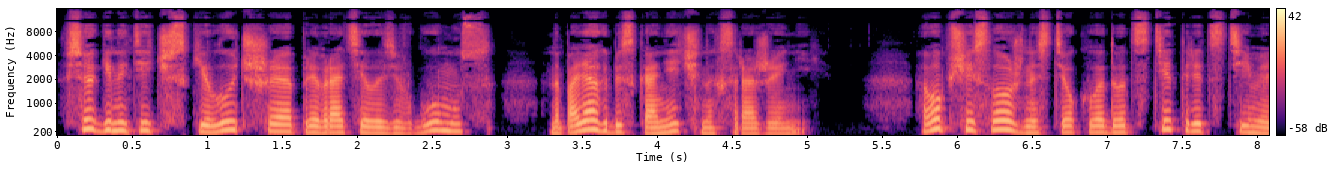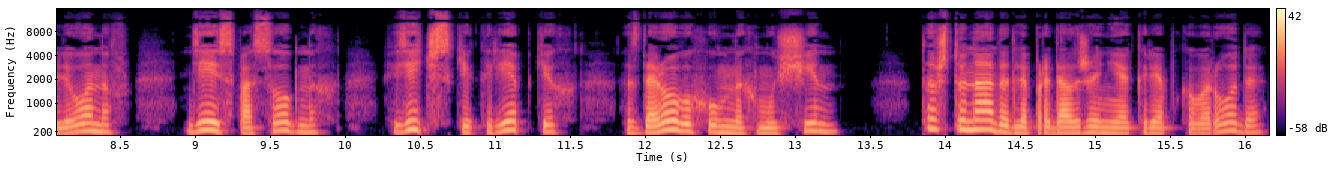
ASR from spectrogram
Все генетически лучшее превратилось в гумус, на полях бесконечных сражений. В общей сложности около 20-30 миллионов дееспособных, физически крепких, здоровых умных мужчин, то, что надо для продолжения крепкого рода,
